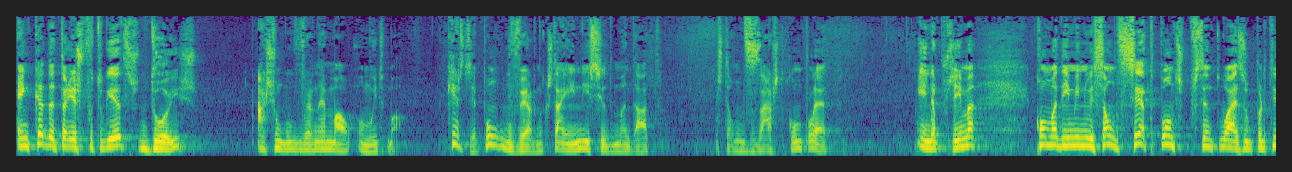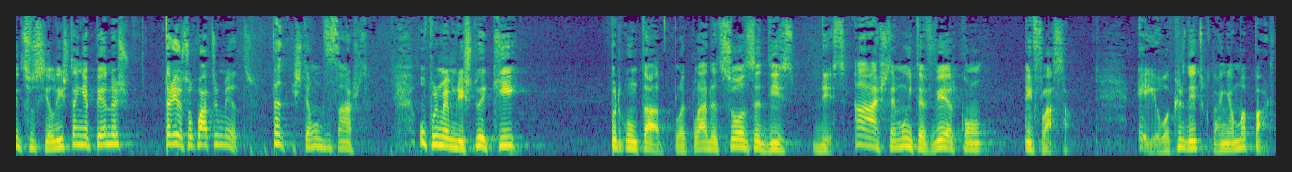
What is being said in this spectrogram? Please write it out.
em cada três portugueses, dois acham que o governo é mau ou muito mau. Quer dizer, para um governo que está em início de mandato, isto é um desastre completo. E ainda por cima, com uma diminuição de 7 pontos percentuais o Partido Socialista em apenas 3 ou 4 meses. Portanto, isto é um desastre. O Primeiro-Ministro aqui, perguntado pela Clara de Souza, disse, disse ah, isto tem muito a ver com a inflação. Eu acredito que tenha uma parte.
